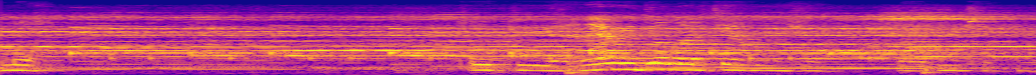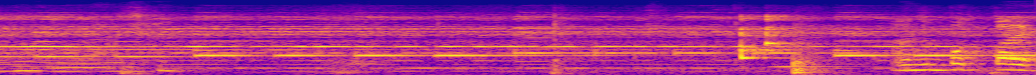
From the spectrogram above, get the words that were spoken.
Ne? Çok iyi ya. Ne videolar çekmişim. Yardım çekmişim. Hadi bakayım.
